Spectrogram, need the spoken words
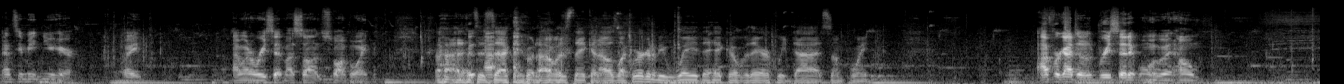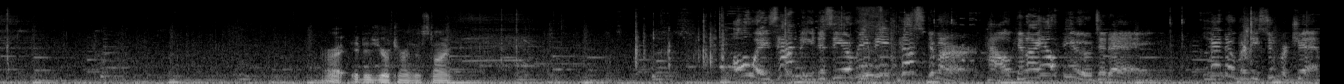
Fancy meeting you here. Wait. I'm gonna reset my song spawn spawn point. That's exactly what I was thinking. I was like, we're gonna be way the heck over there if we die at some point. I forgot to reset it when we went home. Alright, it is your turn this time. Always happy to see a repeat customer. How can I help you today? Hand over the super chip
